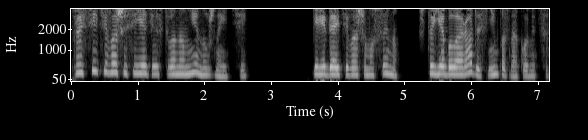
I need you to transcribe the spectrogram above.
«Простите, ваше сиятельство, но мне нужно идти. Передайте вашему сыну, что я была рада с ним познакомиться».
